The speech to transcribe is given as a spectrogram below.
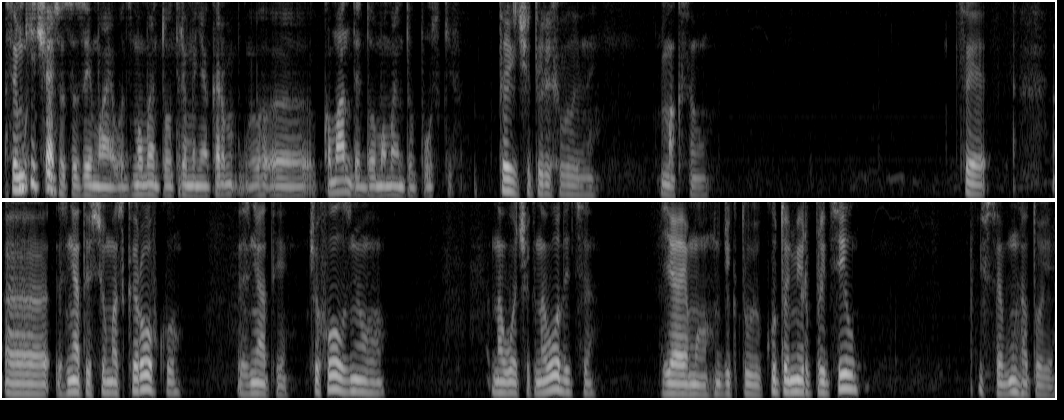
Це- Скільки часу це займає от, з моменту отримання карм... е, команди до моменту пусків? 3-4 хвилини максимум. Це е, зняти всю маскировку, зняти чохол з нього, наводчик наводиться, я йому диктую кутомір приціл, і все, ми готові.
